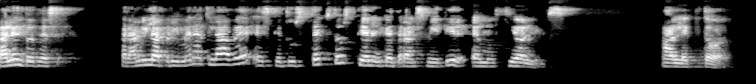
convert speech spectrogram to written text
¿Vale? Entonces, para mí la primera clave es que tus textos tienen que transmitir emociones al lector.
